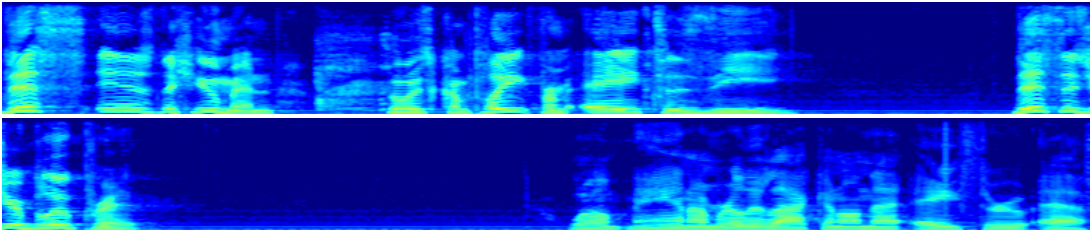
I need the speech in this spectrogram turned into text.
this is the human who is complete from A to Z. This is your blueprint. Well, man, I'm really lacking on that A through F.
